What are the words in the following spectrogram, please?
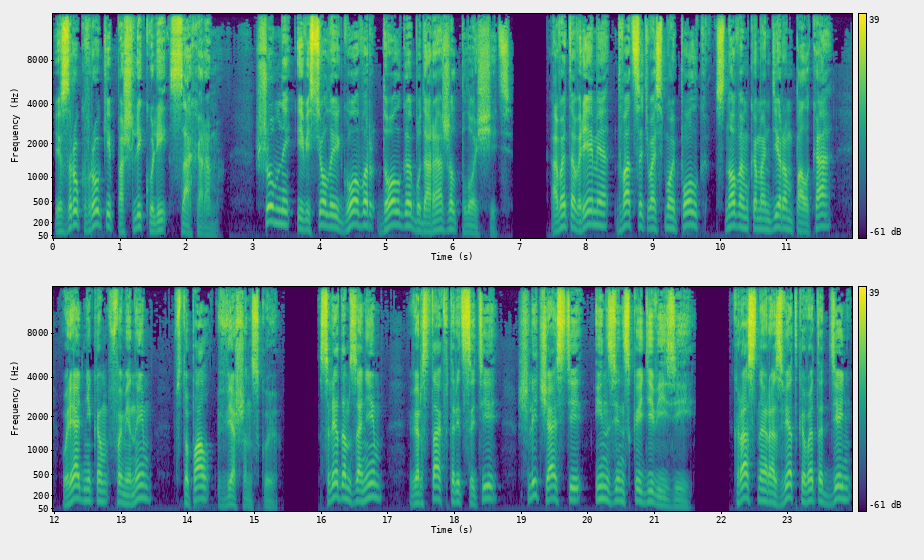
Из рук в руки пошли кули с сахаром. Шумный и веселый говор долго будоражил площадь. А в это время 28-й полк с новым командиром полка, урядником Фоминым, вступал в Вешенскую. Следом за ним, в верстах в 30, шли части Инзинской дивизии. Красная разведка в этот день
